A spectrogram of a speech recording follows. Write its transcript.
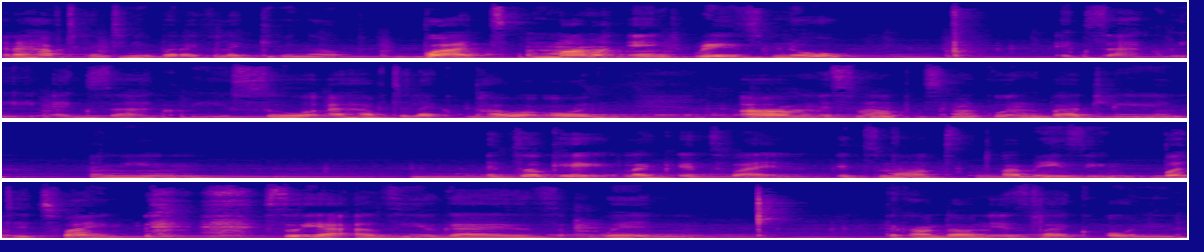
and i have to continue but i feel like giving up. But mama ain't raised no. Exactly exactly. So i have to like power on. Um it's not it's not going badly. I mean it's okay. Like it's fine. It's not amazing but it's fine so yeah i'll see you guys when the countdown is like on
